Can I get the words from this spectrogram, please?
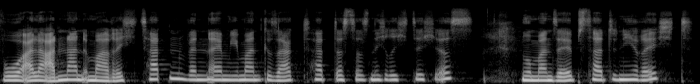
wo alle anderen immer recht hatten, wenn einem jemand gesagt hat, dass das nicht richtig ist. Nur man selbst hatte nie recht.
